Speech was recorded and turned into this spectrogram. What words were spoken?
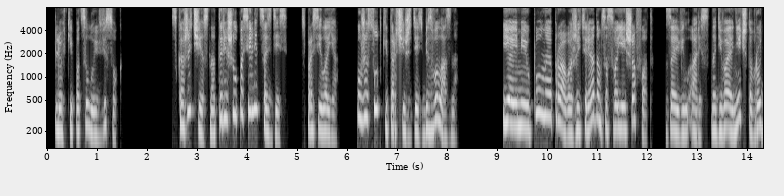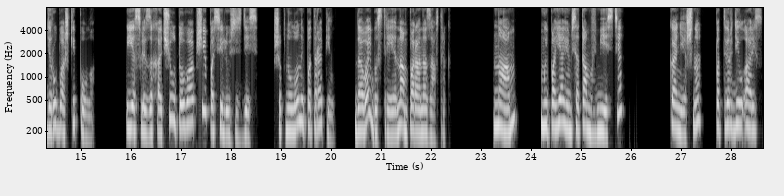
– легкий поцелуй в висок. «Скажи честно, ты решил поселиться здесь?» – спросила я. «Уже сутки торчишь здесь безвылазно». «Я имею полное право жить рядом со своей Шафат», заявил Арис, надевая нечто вроде рубашки пола. «Если захочу, то вообще поселюсь здесь», шепнул он и поторопил. «Давай быстрее, нам пора на завтрак». «Нам? Мы появимся там вместе?» «Конечно», подтвердил Арис.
